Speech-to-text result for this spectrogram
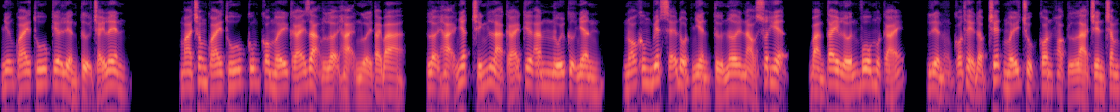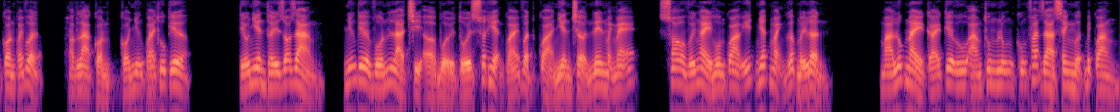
những quái thú kia liền tự cháy lên. Mà trong quái thú cũng có mấy cái dạng lợi hại người tài ba lợi hại nhất chính là cái kia ăn núi cự nhân, nó không biết sẽ đột nhiên từ nơi nào xuất hiện, bàn tay lớn vô một cái, liền có thể đập chết mấy chục con hoặc là trên trăm con quái vật, hoặc là còn có những quái thú kia. Tiểu nhiên thấy rõ ràng, những kia vốn là chỉ ở buổi tối xuất hiện quái vật quả nhiên trở nên mạnh mẽ, so với ngày hôm qua ít nhất mạnh gấp mấy lần. Mà lúc này cái kia u ám thung lũng cũng phát ra xanh mượt bích quang,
